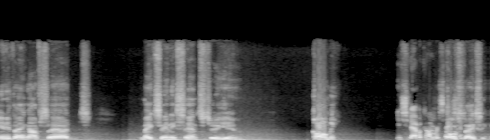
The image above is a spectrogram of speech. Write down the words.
anything I've said makes any sense to you, call me. you should have a conversation. Call. Stacey.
